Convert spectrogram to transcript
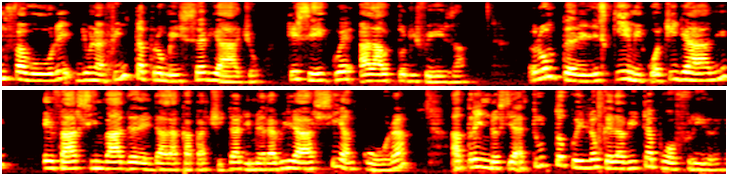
in favore di una finta promessa di agio che segue all'autodifesa. Rompere gli schemi quotidiani e farsi invadere dalla capacità di meravigliarsi ancora, aprendosi a tutto quello che la vita può offrire,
